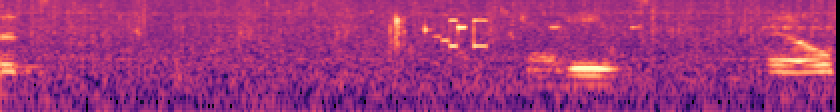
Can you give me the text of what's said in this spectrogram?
Word. Hill.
